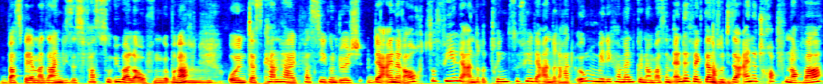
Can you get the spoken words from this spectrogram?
was wir immer sagen, dieses Fass zum Überlaufen gebracht. Mhm. Und das kann halt passieren durch, der eine raucht zu viel, der andere trinkt zu viel, der andere hat irgendein Medikament genommen, was im Endeffekt dann so dieser eine Tropfen noch war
